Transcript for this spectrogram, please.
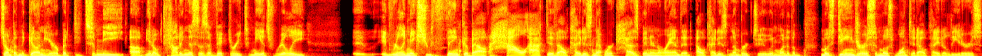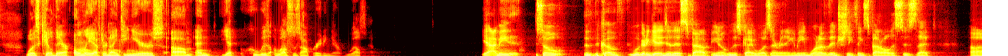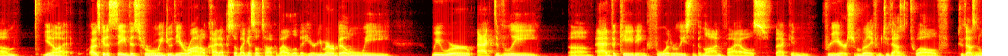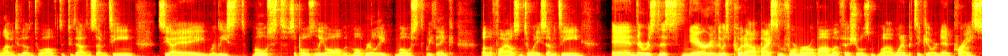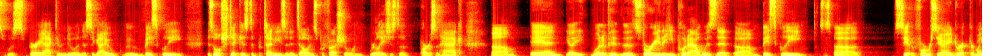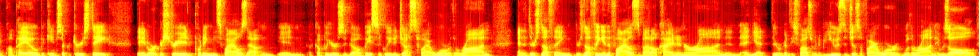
jumping the gun here, but to me, uh, you know, touting this as a victory to me, it's really it, really makes you think about how active Al Qaeda's network has been in Iran. That Al Qaeda is number two and one of the most dangerous and most wanted Al Qaeda leaders was killed there only after 19 years. Um, and yet, who is who else is operating there? Who else? Yeah, I mean, so we're going to get into this about you know who this guy was and everything. I mean, one of the interesting things about all this is that um, you know I, I was going to save this for when we do the Iran Al Qaeda episode. But I guess I'll talk about it a little bit here. You remember, Bill, when we we were actively um, advocating for the release of the Bin Laden files back in for years, from really from 2012, 2011, 2012 to 2017. CIA released most, supposedly all, but mo- really most, we think, of the files in 2017. And there was this narrative that was put out by some former Obama officials. Uh, one in particular, Ned Price, was very active in doing this. A guy who, who, basically his whole shtick is to pretend he's an intelligence professional and really he's just a partisan hack. Um, and you know, one of his, the story that he put out was that um, basically uh, former CIA director Mike Pompeo became Secretary of State. They had orchestrated putting these files out in, in a couple years ago, basically to justify a war with Iran, and that there's nothing there's nothing in the files about Al Qaeda in Iran, and and yet they were these files were going to be used to justify a war with Iran. It was all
